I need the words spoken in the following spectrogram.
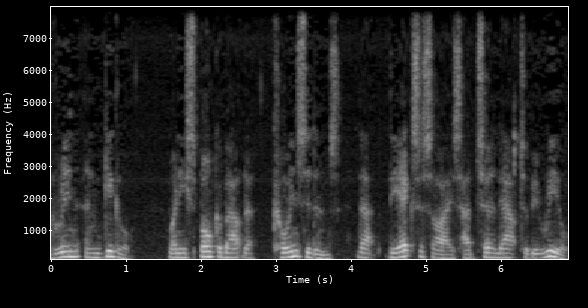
grin and giggle when he spoke about the coincidence that the exercise had turned out to be real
